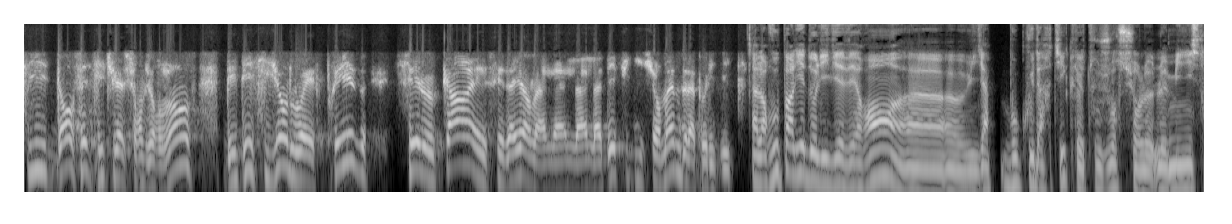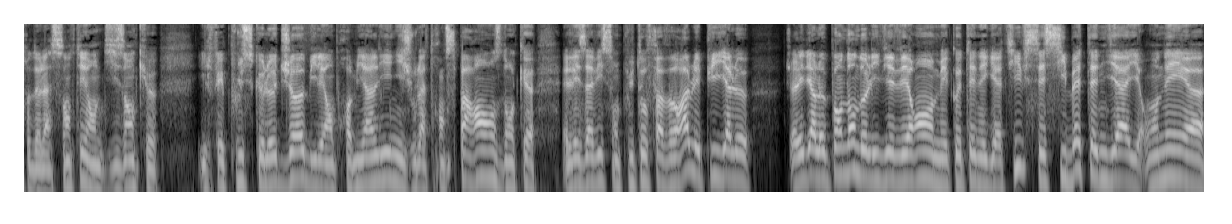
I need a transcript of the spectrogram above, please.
si dans cette situation d'urgence, des décisions doivent être prises, c'est le cas et c'est d'ailleurs la, définition même de la politique. Alors vous parliez d'Olivier Véran, euh, il y a beaucoup d'articles toujours sur le, le, ministre de la Santé en disant que il fait plus que le job, il est en première ligne, il joue la transparence, donc euh, les avis sont plutôt favorables. Et puis il y a le J'allais dire le pendant d'Olivier Véran, mes côtés négatifs, c'est Sibeth Ndiaye. On est euh,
